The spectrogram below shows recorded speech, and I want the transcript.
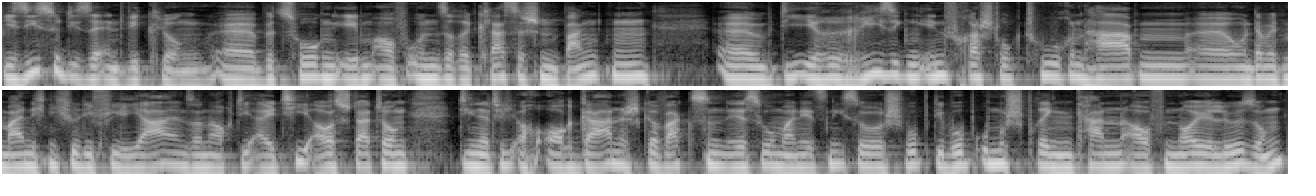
wie siehst du diese Entwicklung äh, bezogen eben auf unsere klassischen Banken, äh, die ihre riesigen Infrastrukturen haben? Äh, und damit meine ich nicht nur die Filialen, sondern auch die IT-Ausstattung, die natürlich auch organisch gewachsen ist, wo man jetzt nicht so schwuppdiwupp umspringen kann auf neue Lösungen.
